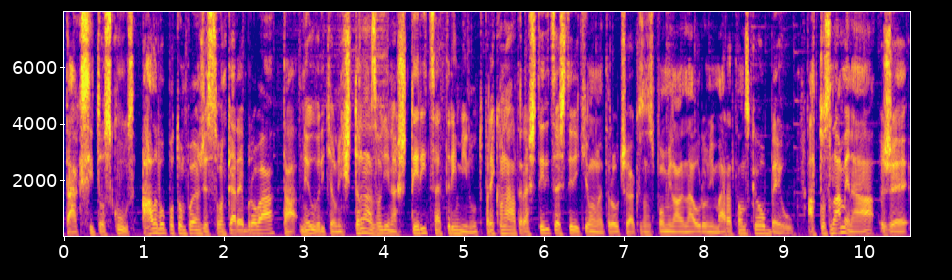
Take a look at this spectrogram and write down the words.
Tak si to skús. Alebo potom poviem, že Sonka Rebrová, tá neuveriteľných 14 hodín a 43 minút, prekonala teda 44 km, čo ako som spomínal na úrovni maratónskeho behu. A to znamená, že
